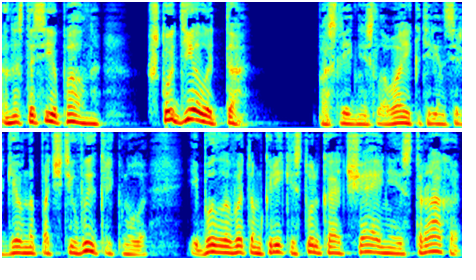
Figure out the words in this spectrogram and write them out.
«Анастасия Павловна, что делать-то?» Последние слова Екатерина Сергеевна почти выкрикнула, и было в этом крике столько отчаяния и страха,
